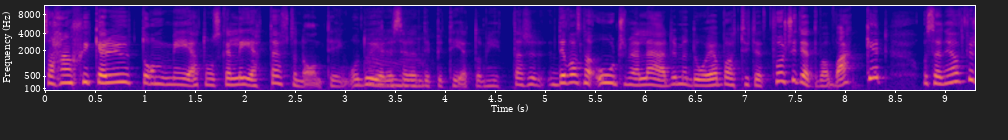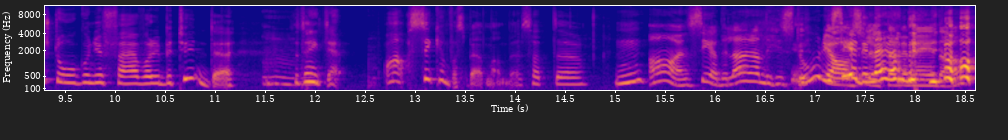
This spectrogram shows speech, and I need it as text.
Så han skickar ut dem med att de ska leta efter någonting och då är det serendipitet de hittar. Så det var såna ord som jag lärde mig då. Jag bara tyckte att, först tyckte jag att det var vackert och sen när jag förstod ungefär vad det betydde så tänkte jag, ah, sicken vad spännande. Så att, eh, mm. Ah, en sedelärande historia sedelärande, vi med idag. ja,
